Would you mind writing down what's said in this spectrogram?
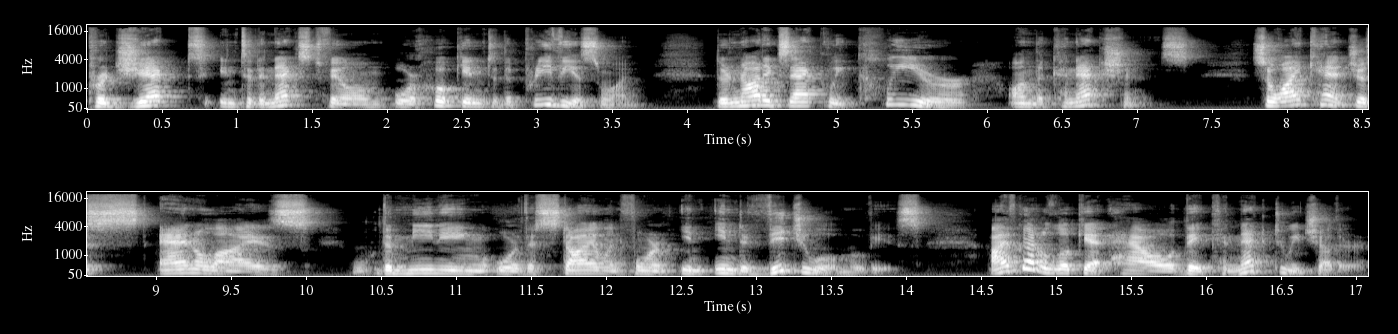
project into the next film or hook into the previous one. They're not exactly clear on the connections. So I can't just analyze the meaning or the style and form in individual movies. I've got to look at how they connect to each other.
